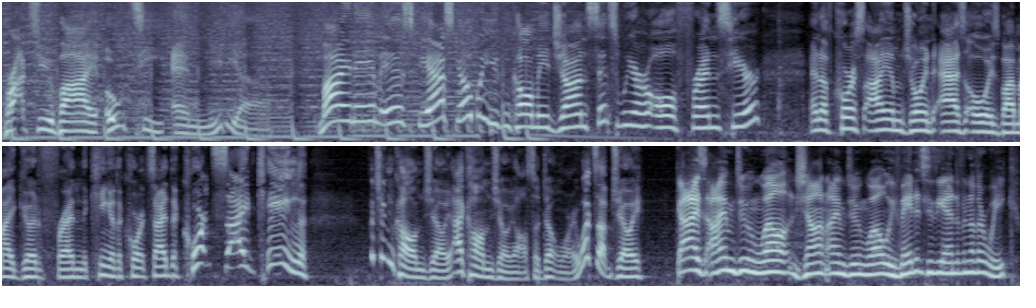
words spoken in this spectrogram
brought to you by OTN Media. My name is Fiasco, but you can call me John since we are all friends here. And of course, I am joined as always by my good friend, the king of the courtside, the courtside king. But you can call him Joey. I call him Joey also, don't worry. What's up, Joey? Guys, I'm doing well. John, I'm doing well. We've made it to the end of another week.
